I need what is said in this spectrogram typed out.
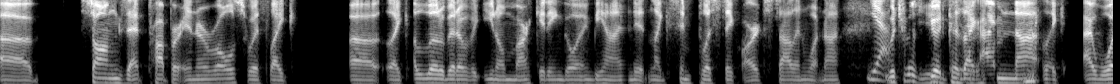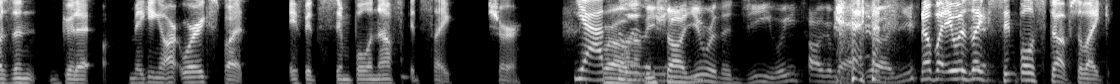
uh, songs at proper intervals with like uh like a little bit of you know marketing going behind it and like simplistic art style and whatnot Yeah. which was Yes, good because like i'm not like i wasn't good at making artworks but if it's simple enough it's like sure yeah, Bro, absolutely. Vishal, you were the G. What are you talking about? Yo, you, no but it was like simple stuff so like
